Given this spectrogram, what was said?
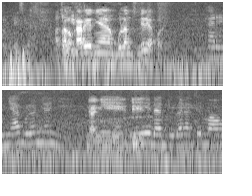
oke sih. Atau Kalau mungkin- karirnya bulan sendiri apa? karirnya bulan nyanyi Nyanyi di Nyanyi dan juga nanti mau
